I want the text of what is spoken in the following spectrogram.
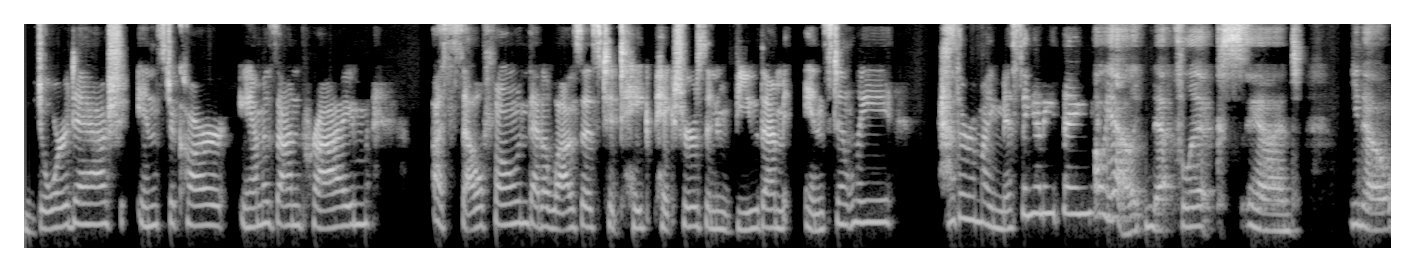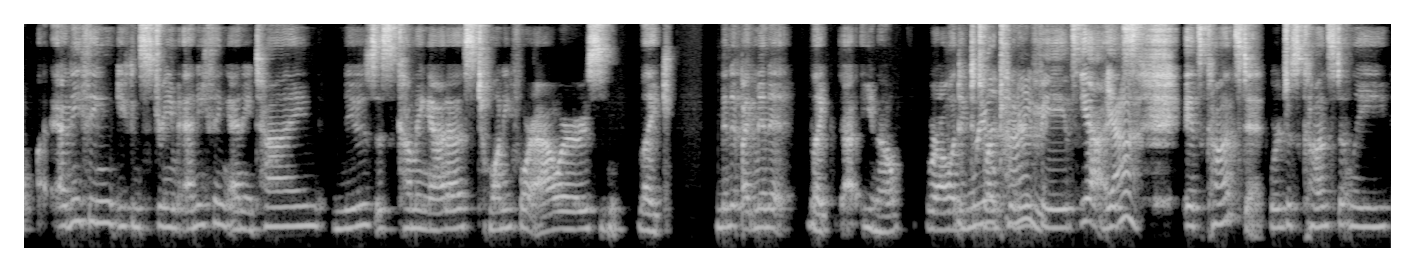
DoorDash, Instacart, Amazon Prime, a cell phone that allows us to take pictures and view them instantly. Heather, am I missing anything? Oh, yeah, like Netflix and, you know, anything you can stream anything anytime. News is coming at us 24 hours, like minute by minute, like, uh, you know, we're all addicted Real to our time. Twitter feeds. Yeah, yeah. It's, it's constant. We're just constantly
